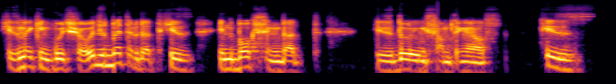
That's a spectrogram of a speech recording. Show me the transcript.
He's making good show. It's better that he's in boxing that he's doing something else. He's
